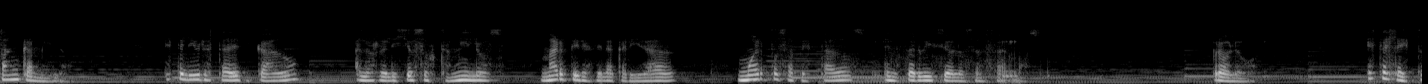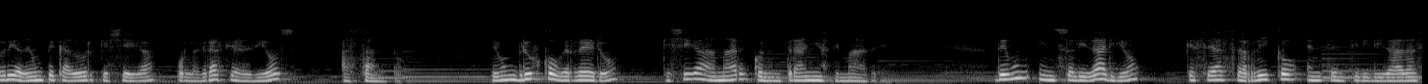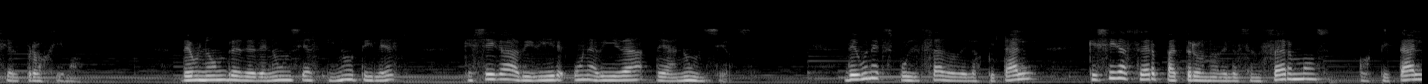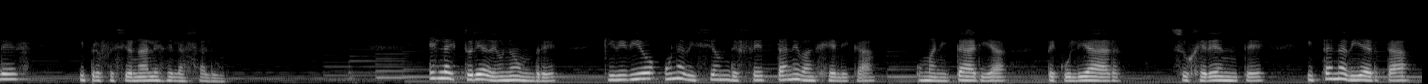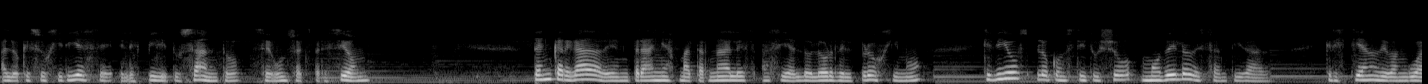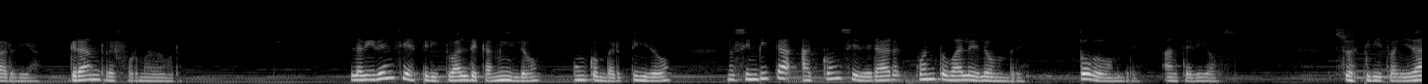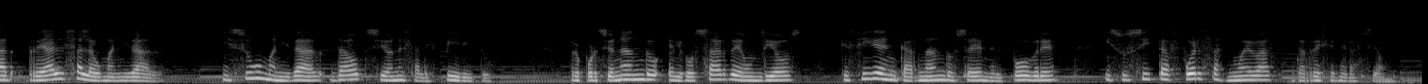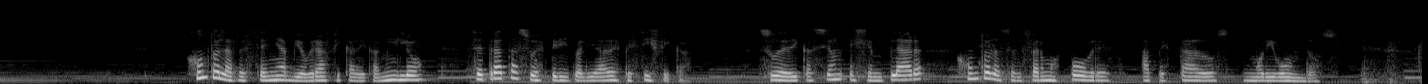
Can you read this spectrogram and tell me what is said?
San Camilo. Este libro está dedicado a los religiosos Camilos, mártires de la caridad, muertos apestados en servicio a los enfermos. Prólogo. Esta es la historia de un pecador que llega, por la gracia de Dios, a santo, de un brusco guerrero que llega a amar con entrañas de madre, de un insolidario que se hace rico en sensibilidad hacia el prójimo, de un hombre de denuncias inútiles que llega a vivir una vida de anuncios, de un expulsado del hospital que llega a ser patrono de los enfermos, hospitales y profesionales de la salud. Es la historia de un hombre que vivió una visión de fe tan evangélica, humanitaria, peculiar, sugerente y tan abierta a lo que sugiriese el Espíritu Santo, según su expresión, tan cargada de entrañas maternales hacia el dolor del prójimo, que Dios lo constituyó modelo de santidad, cristiano de vanguardia, gran reformador. La vivencia espiritual de Camilo, un convertido, nos invita a considerar cuánto vale el hombre, todo hombre, ante Dios su espiritualidad realza la humanidad y su humanidad da opciones al espíritu, proporcionando el gozar de un Dios que sigue encarnándose en el pobre y suscita fuerzas nuevas de regeneración. Junto a la reseña biográfica de Camilo, se trata su espiritualidad específica, su dedicación ejemplar junto a los enfermos pobres, apestados y moribundos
